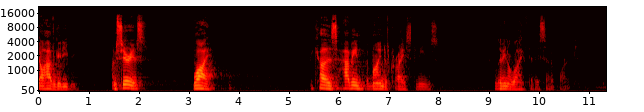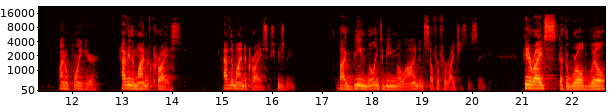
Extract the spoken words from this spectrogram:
Y'all have a good evening. I'm serious. Why? Because having the mind of Christ means living a life that is set apart. Final point here having the mind of Christ. Have the mind of Christ, excuse me, by being willing to be maligned and suffer for righteousness' sake. Peter writes that the world will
